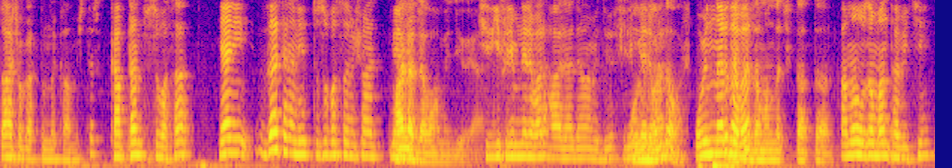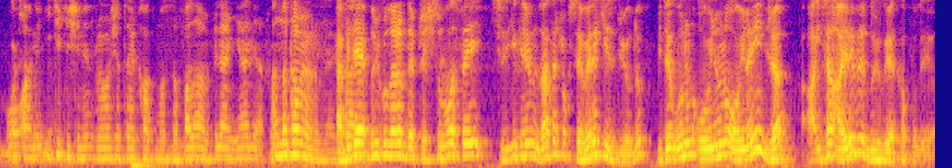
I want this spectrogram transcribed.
daha çok aklımda kalmıştır. Kaptan Tsubasa. Yani zaten hani Tsubasa'nın şu an Hala devam ediyor yani. çizgi filmleri var. Hala devam ediyor. Filmleri Oyunları var. da var. Oyunları da Yakın var. zamanda çıktı hatta. Ama o zaman tabii ki o Başka hani bir- iki kişinin rövaşataya kalkması falan filan yani Çok- anlatamıyorum yani. Ya bir de duygularım depreşti. Tsubasa'yı çizgi filmini zaten çok severek izliyorduk. Bir de bunun oyununu oynayınca insan ayrı bir duyguya kapılıyor.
